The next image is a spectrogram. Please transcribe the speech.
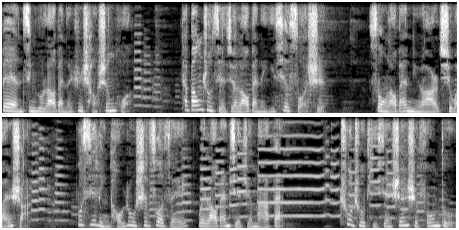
，Ben 进入老板的日常生活。他帮助解决老板的一切琐事，送老板女儿去玩耍，不惜领头入室做贼，为老板解决麻烦，处处体现绅士风度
